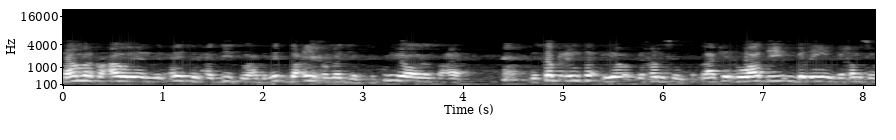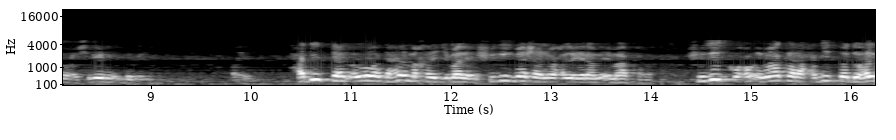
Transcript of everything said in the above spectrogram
Taa marka waxaa weyaan min xaysu alxadiid waa mid daciifa ma jirto. Kulli wada saxeex bisabcinta iyo bihamsinta laakiin ruwaadii u badan yihiin bihamsin wa cishriina u badan yihiin xadiidkan uga wada hal makraj male shuduud meeshaan waxa la yidhaha ma imaan kara shuduudka wuxuu imaan karaa xadiidku hadduu hal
